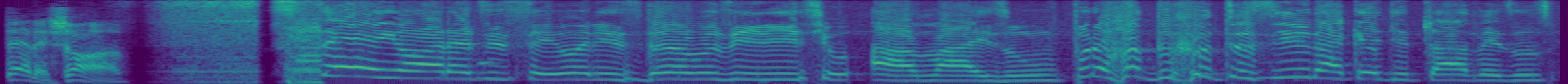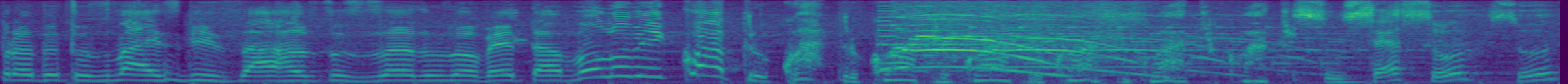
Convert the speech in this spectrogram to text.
Teleshop. Senhoras e senhores, damos início a mais um Produtos Inacreditáveis, os produtos mais bizarros dos anos 90, volume 4. 4, 4, 4, 4, 4, 4. Sucesso, su,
